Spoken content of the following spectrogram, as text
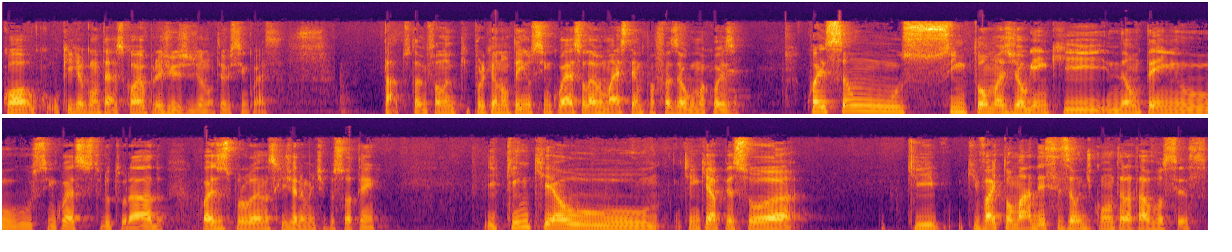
Qual, o que que acontece? Qual é o prejuízo de eu não ter os 5S? Tá, tu tá me falando que porque eu não tenho os 5S eu levo mais tempo para fazer alguma coisa. Quais são os sintomas de alguém que não tem o, o 5S estruturado? Quais os problemas que geralmente a pessoa tem? E quem que é o quem que é a pessoa que, que vai tomar a decisão de contratar vocês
